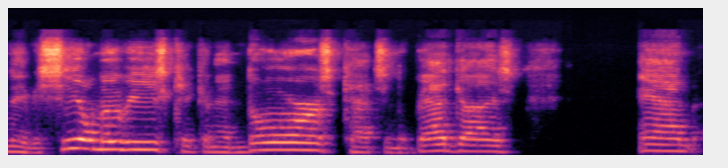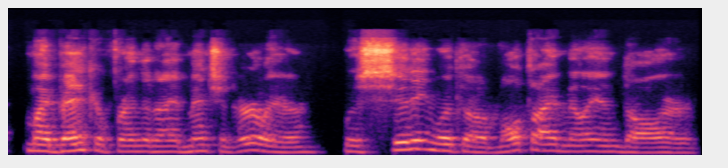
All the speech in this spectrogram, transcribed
Navy SEAL movies, kicking in doors, catching the bad guys. And my banker friend that I had mentioned earlier was sitting with a multi-million dollar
